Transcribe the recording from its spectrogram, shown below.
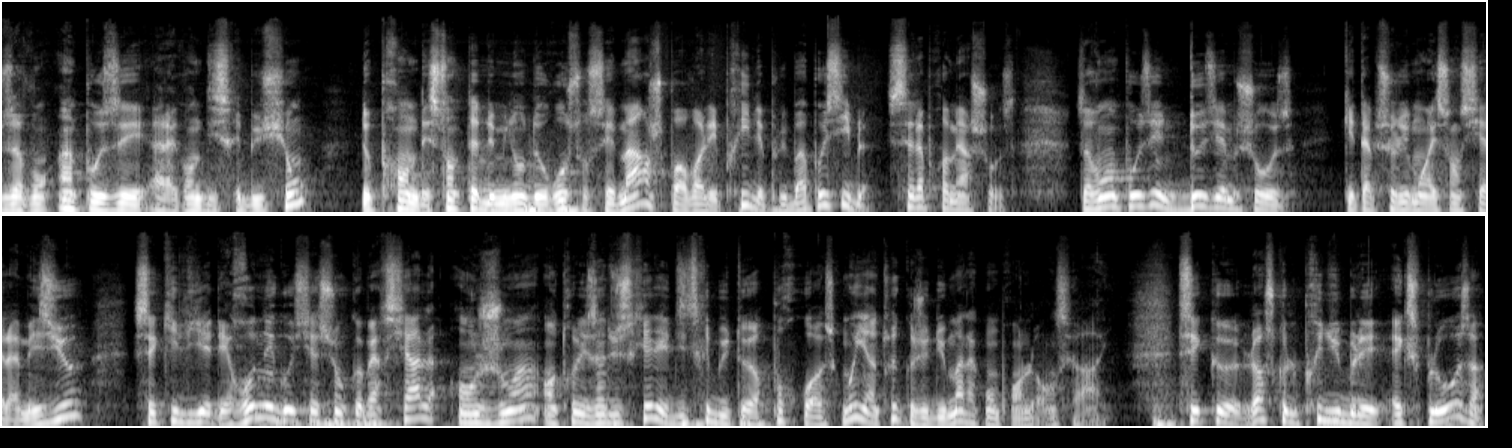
Nous avons imposé à la grande distribution de prendre des centaines de millions d'euros sur ses marges pour avoir les prix les plus bas possibles. C'est la première chose. Nous avons imposé une deuxième chose qui est absolument essentielle à mes yeux, c'est qu'il y ait des renégociations commerciales en juin entre les industriels et les distributeurs. Pourquoi? Parce que moi, il y a un truc que j'ai du mal à comprendre, Laurent Ferrari. C'est que lorsque le prix du blé explose,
